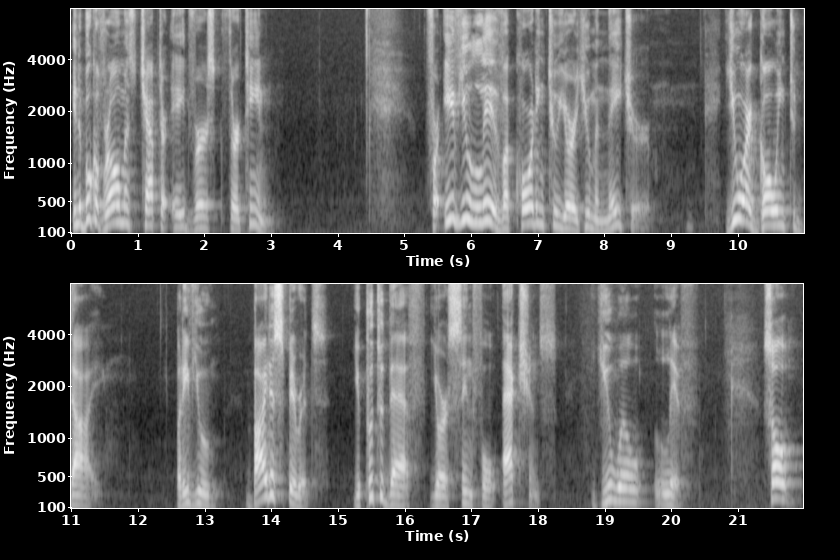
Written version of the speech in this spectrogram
In the book of Romans, chapter 8, verse 13. For if you live according to your human nature, you are going to die. But if you, by the Spirit, you put to death your sinful actions, you will live. So,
